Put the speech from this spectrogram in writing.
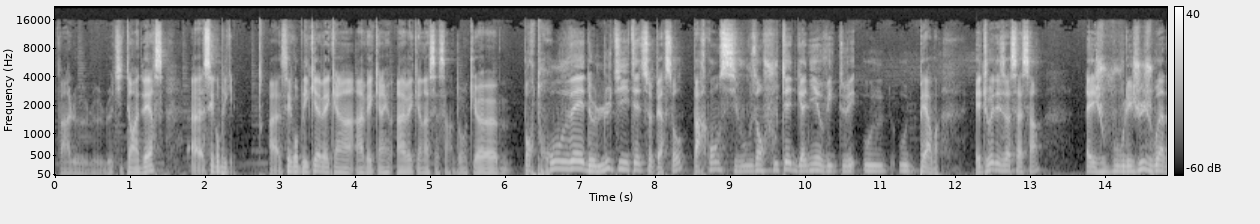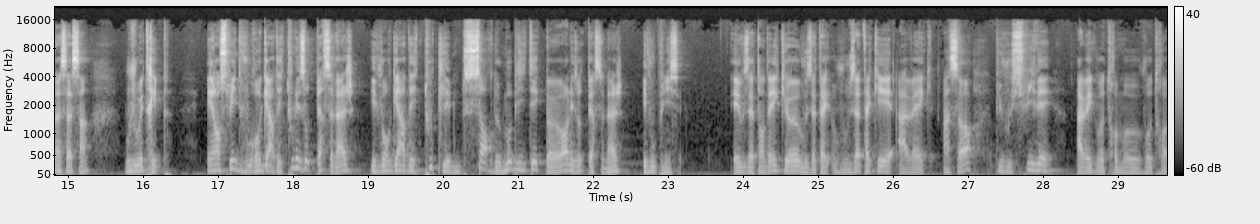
enfin le, titan adverse, c'est compliqué. c'est compliqué avec un, avec, un, avec un assassin. Donc pour trouver de l'utilité de ce perso, par contre si vous vous en foutez de gagner ou, ou, ou de perdre et de jouer des assassins, et vous voulez juste jouer un assassin, vous jouez Trip, et ensuite vous regardez tous les autres personnages, et vous regardez toutes les sortes de mobilité que peuvent avoir les autres personnages, et vous punissez. Et vous attendez que vous, vous attaquez avec un sort, puis vous suivez avec votre, votre,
